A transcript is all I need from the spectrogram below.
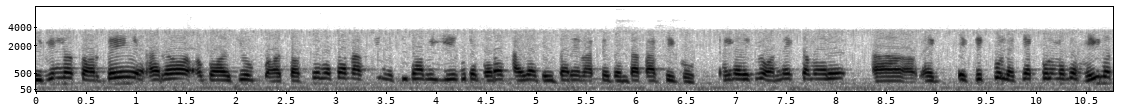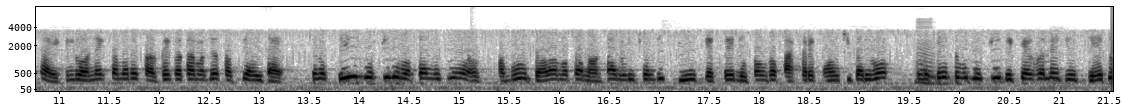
विभिन्न सर्वे रो तथ्यवता नाची निश्चित भाव ये गोटे बड़ फायदा दे पारे भारतीय जनता पार्टी को कहीं देखिए अनेक समय एक्जिट पोल एक्जाक्ट पोल ହେଇନଥାଏ କିନ୍ତୁ ଅନେକ ସମୟରେ ସର୍ଭେ କଥା ମଧ୍ୟ ସତ୍ୟ ହୋଇଥାଏ ତେଣୁ ସେଇ ଦୃଷ୍ଟିରୁ ବର୍ତ୍ତମାନ ସବୁ ଦଳ ମତ ଲଣ୍ଟା ଭିଡୁଛନ୍ତି କିଏ କେତେ ଲୋକଙ୍କ ପାଖରେ ପହଞ୍ଚି ପାରିବ ତେଣୁ ସେ ସବୁ ଦୃଷ୍ଟିରୁ ଦେଖିବାକୁ ଗଲେ ଯେହେତୁ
